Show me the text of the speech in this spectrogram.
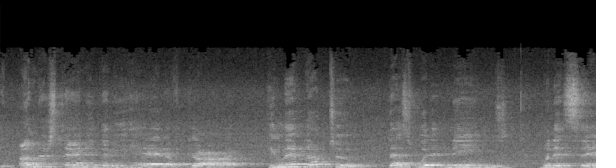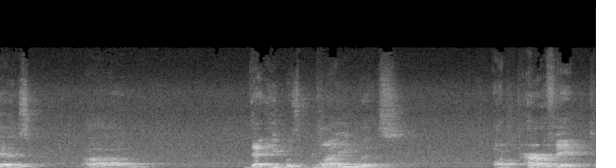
The understanding that he had of God, he lived up to. That's what it means when it says um, that he was blameless or perfect.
